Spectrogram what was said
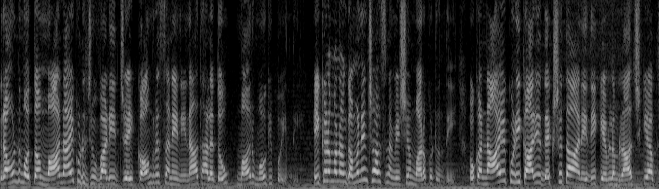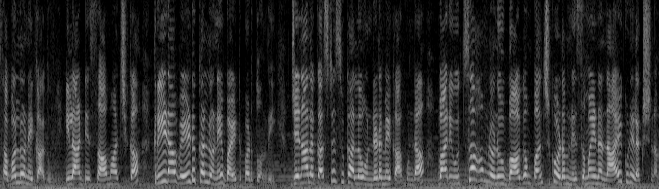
గ్రౌండ్ మొత్తం మా నాయకుడు జువ్వాడి జై కాంగ్రెస్ అనే నినాదాలతో మారుమోగిపోయింది. ఇక్కడ మనం గమనించాల్సిన విషయం మరొకటి ఉంది. ఒక నాయకుడి కార్యదక్షత అనేది కేవలం రాజకీయ సభల్లోనే కాదు ఇలాంటి సామాజిక క్రీడా వేడుకల్లోనే బయటపడుతోంది. జనాల కష్ట సుఖాల్లో ఉండడమే కాకుండా వారి ఉత్సాహంలోనూ భాగం పంచుకోవడం నిజమైన నాయకుడి లక్షణం.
